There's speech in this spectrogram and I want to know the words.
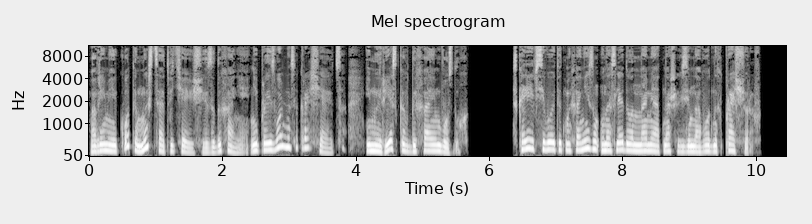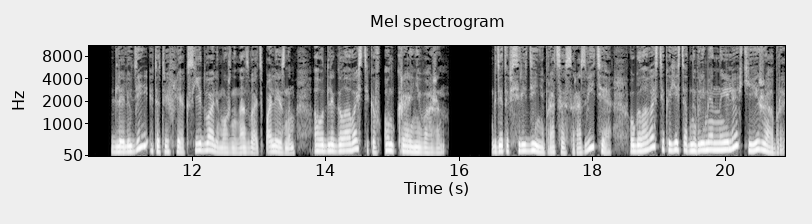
Во время икоты мышцы, отвечающие за дыхание, непроизвольно сокращаются, и мы резко вдыхаем воздух. Скорее всего, этот механизм унаследован нами от наших земноводных пращуров. Для людей этот рефлекс едва ли можно назвать полезным, а вот для головастиков он крайне важен. Где-то в середине процесса развития у головастика есть одновременно и легкие, и жабры.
